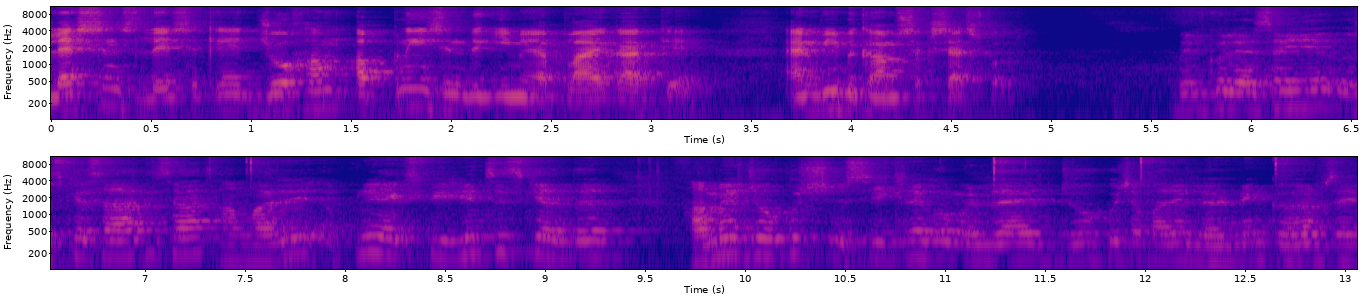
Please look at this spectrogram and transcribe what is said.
لیسنز لے سکیں جو ہم اپنی زندگی میں اپلائی کر کے اینڈ وی بیکم سکسیزفل بالکل ایسا ہی ہے اس کے ساتھ ہی ساتھ ہمارے اپنے ایکسپیرینسز کے اندر ہمیں جو کچھ سیکھنے کو مل رہا ہے جو کچھ ہمارے لرننگ کروز ہیں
